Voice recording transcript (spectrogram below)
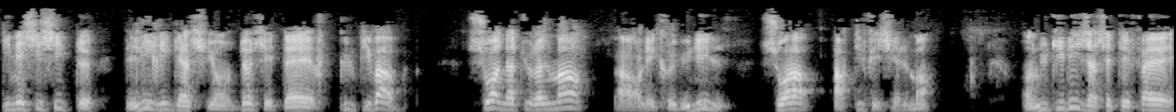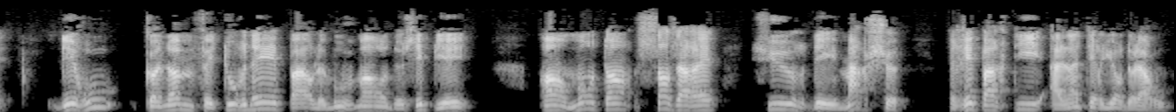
qui nécessite l'irrigation de ses terres cultivables, soit naturellement, par les crues du Nil, soit artificiellement. On utilise à cet effet des roues qu'un homme fait tourner par le mouvement de ses pieds en montant sans arrêt sur des marches réparties à l'intérieur de la roue.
